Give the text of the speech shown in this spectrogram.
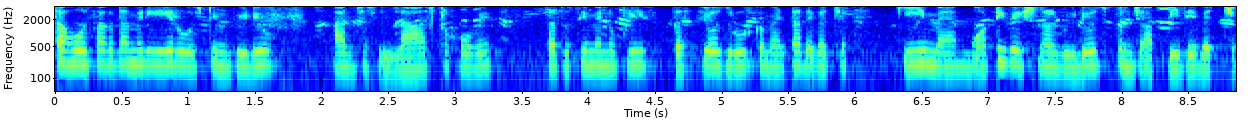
ਤਾਂ ਹੋ ਸਕਦਾ ਮੇਰੀ ਇਹ ਰੋਸਟਿੰਗ ਵੀਡੀਓ ਅੱਜ ਲਾਸਟ ਹੋਵੇ। ਤਾਂ ਤੁਸੀਂ ਮੈਨੂੰ ਪਲੀਜ਼ ਦੱਸਿਓ ਜ਼ਰੂਰ ਕਮੈਂਟਾਂ ਦੇ ਵਿੱਚ ਕੀ ਮੈਂ ਮੋਟੀਵੇਸ਼ਨਲ ਵੀਡੀਓਜ਼ ਪੰਜਾਬੀ ਦੇ ਵਿੱਚ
